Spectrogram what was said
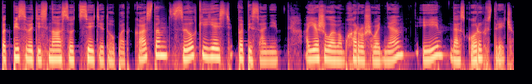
Подписывайтесь на соцсети этого подкаста, ссылки есть в описании. А я желаю вам хорошего дня и до скорых встреч.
